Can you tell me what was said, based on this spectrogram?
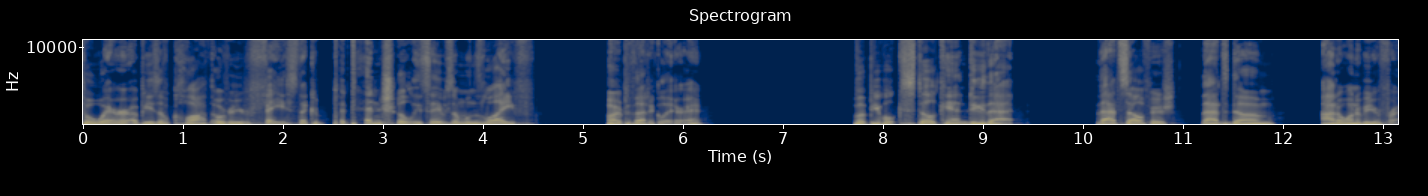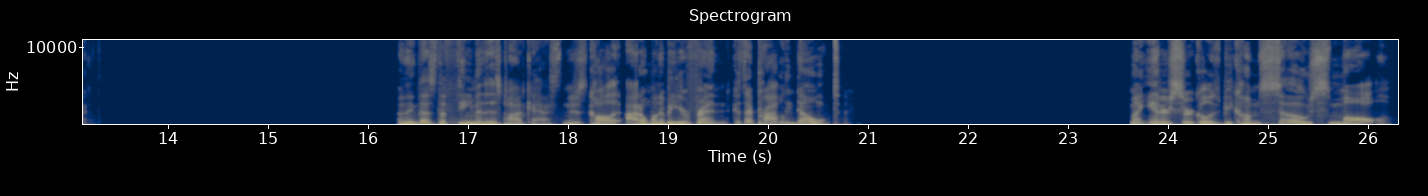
to wear a piece of cloth over your face that could potentially save someone's life, hypothetically, right? But people still can't do that. That's selfish. That's dumb. I don't want to be your friend. I think that's the theme of this podcast. And just call it I don't want to be your friend because I probably don't. My inner circle has become so small,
